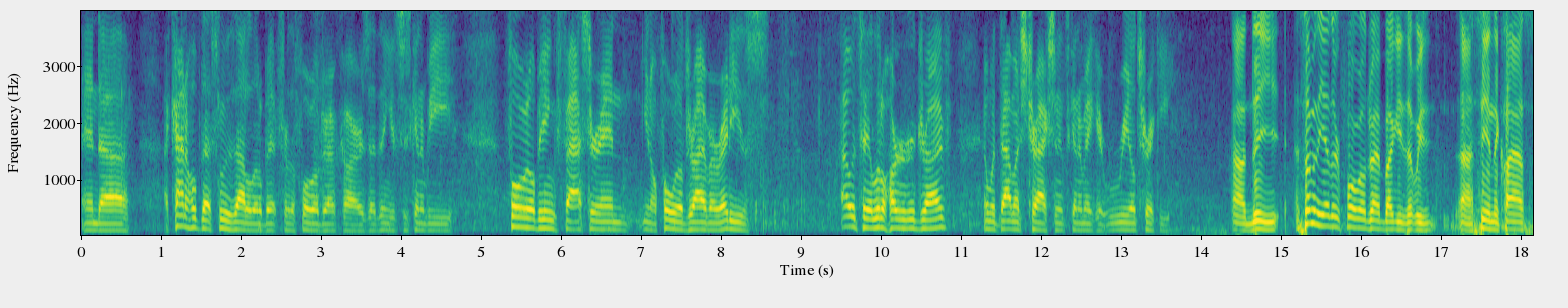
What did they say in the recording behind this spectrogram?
and uh, I kind of hope that smooths out a little bit for the four wheel drive cars. I think it's just going to be four wheel being faster, and you know, four wheel drive already is I would say a little harder to drive, and with that much traction, it's going to make it real tricky. Uh, the some of the other four-wheel drive buggies that we uh, see in the class,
